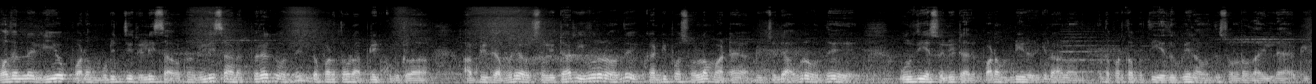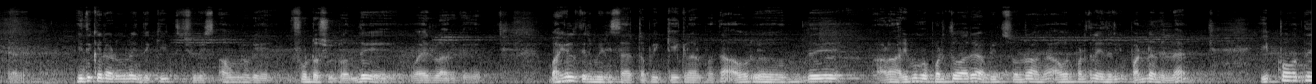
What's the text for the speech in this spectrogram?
முதல்ல லியோ படம் முடிஞ்சு ரிலீஸ் ஆகட்டும். ரிலீஸ் ஆன பிறகு வந்து இந்த படத்தோட அப்டேட் கொடுக்கலாம் அப்படின்ற மாதிரி அவர் சொல்லிட்டார். இவரும் வந்து கண்டிப்பாக சொல்ல மாட்டேன் அப்படின்னு சொல்லி அவரும் வந்து உறுதியாக சொல்லிட்டார். படம் முடியிற வரைக்கும் நான் அந்த- அந்த படத்தை பற்றி எதுவுமே நான் வந்து சொல்கிறதா இல்லை அப்படின்ட்டாரு. இதுக்கு நடுவில் இந்த கீர்த்தி சுரேஷ் அவங்களுடைய ஃபோட்டோ ஷூட் வந்து வைரலாக இருக்குது. பகில் திருமணி சார்கிட்ட போய் கேட்கலான்னு பார்த்தா அவர் வந்து ஆனால் அறிமுகப்படுத்துவார் அப்படின்னு சொல்கிறாங்க அவர் படத்தில் இது வரைக்கும் பண்ணதில்லை. இப்போ வந்து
